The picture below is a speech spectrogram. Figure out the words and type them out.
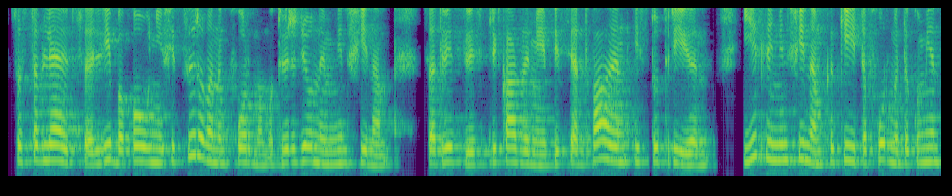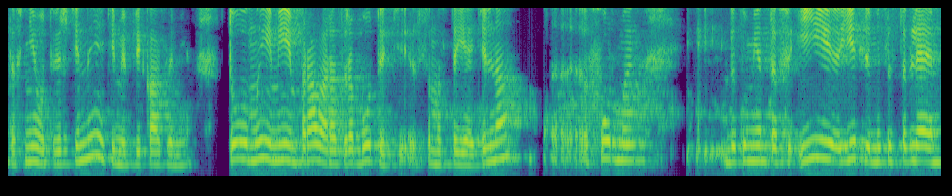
составляются либо по унифицированным формам, утвержденным Минфином в соответствии с приказами 52Н и 103Н. Если Минфином какие-то формы документов не утверждены этими приказами, то мы имеем право разработать самостоятельно э, формы документов. И если мы составляем,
